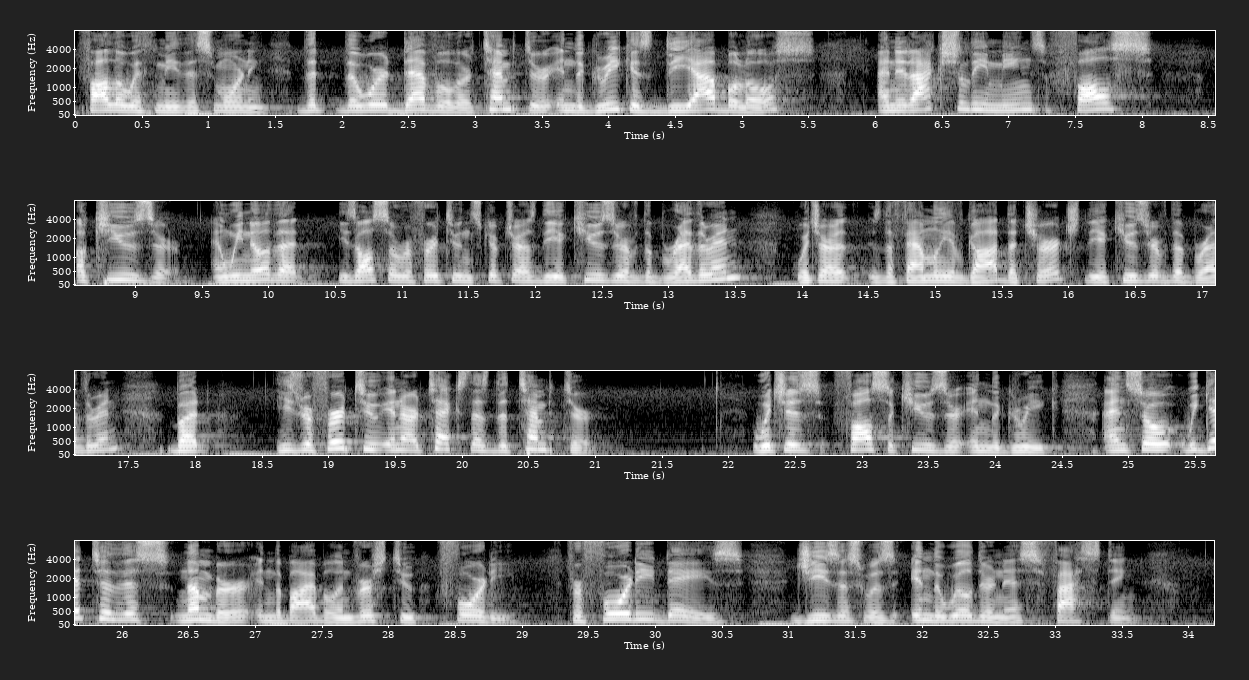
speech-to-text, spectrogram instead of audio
follow with me this morning. The, the word devil or tempter in the Greek is diabolos, and it actually means false accuser. And we know that he's also referred to in Scripture as the accuser of the brethren, which are, is the family of God, the church, the accuser of the brethren. But he's referred to in our text as the tempter which is false accuser in the Greek. And so we get to this number in the Bible in verse 2 40. For 40 days, Jesus was in the wilderness fasting.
